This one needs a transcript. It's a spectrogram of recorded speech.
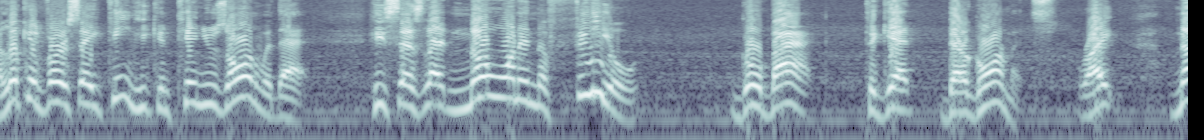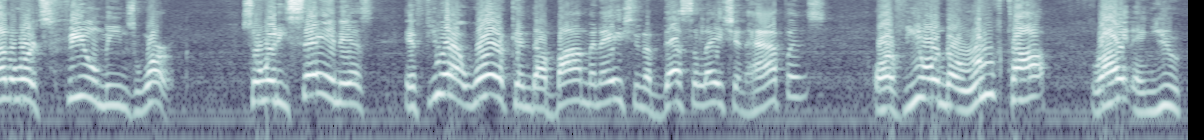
And look at verse 18. He continues on with that. He says, Let no one in the field go back to get their garments, right? In other words, field means work. So what he's saying is, if you're at work and the abomination of desolation happens, or if you're on the rooftop, right, and you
